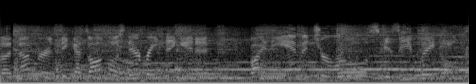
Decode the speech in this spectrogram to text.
the numbers because almost everything in it, by the amateur rules, is illegal.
